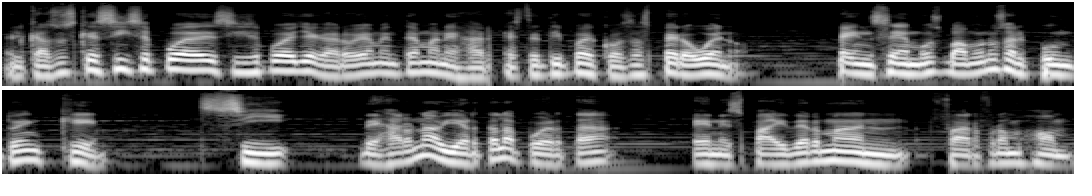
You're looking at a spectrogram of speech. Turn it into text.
El caso es que sí se puede, sí se puede llegar obviamente a manejar este tipo de cosas, pero bueno, pensemos, vámonos al punto en que si dejaron abierta la puerta en Spider-Man Far From Home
